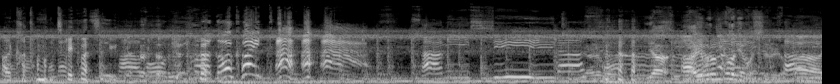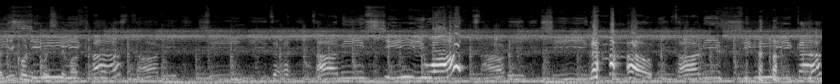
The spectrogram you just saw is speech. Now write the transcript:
あ固まっちゃいましたどこ行った寂しいないやだいぶニコニコしてるよあーニコニコしてます寂しいぜ寂しい。わ寂しい。な寂しい。か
